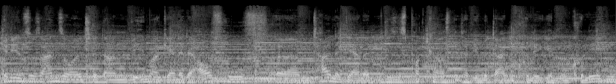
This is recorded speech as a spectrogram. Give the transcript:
Wenn dem so sein sollte, dann wie immer gerne der Aufruf, ähm, teile gerne dieses Podcast-Interview mit deinen Kolleginnen und Kollegen.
